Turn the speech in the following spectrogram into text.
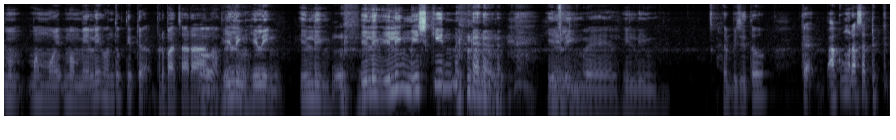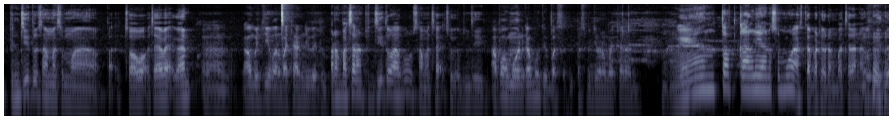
mem- memilih untuk tidak berpacaran Oh, healing, itu. healing. healing healing healing miskin healing well healing habis itu kayak aku ngerasa de- benci tuh sama semua cowok cewek kan Heeh. kamu benci sama orang pacaran juga tuh. orang pacaran benci tuh aku sama cewek juga benci Apa omongan kamu tuh pas pas benci orang pacaran? ngentot kalian semua setiap ada orang pacaran aku gitu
